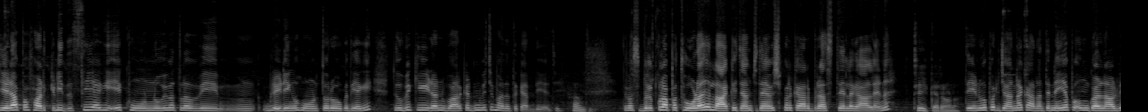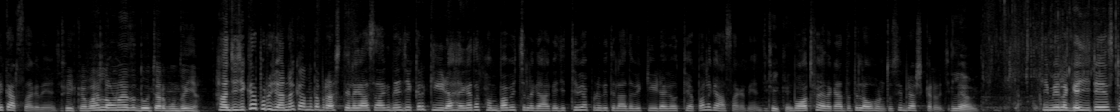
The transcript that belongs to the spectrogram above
ਜਿਹੜਾ ਆਪਾਂ ਫੜਕੜੀ ਦੱਸੀ ਹੈਗੀ ਇਹ ਖੂਨ ਨੂੰ ਵੀ ਮਤਲਬ ਵੀ ਬਲੀਡਿੰਗ ਹੋਣ ਤੋਂ ਰੋਕਦੀ ਹੈਗੀ ਤੇ ਉਹ ਵੀ ਕੀੜਾ ਨੂੰ ਬਾਹਰ ਕੱਢਣ ਵਿੱਚ ਮਦਦ ਕਰਦੀ ਹੈ ਜੀ। ਹਾਂਜੀ। ਤੇ ਬਸ ਬਿਲਕੁਲ ਆਪਾਂ ਥੋੜਾ ਜਿਹਾ ਲਾ ਕੇ ਚਮਚ ਦਾ ਇਸ ਪ੍ਰਕਾਰ ਬ੍ਰਸ਼ ਤੇ ਲਗਾ ਲੈਣਾ। ਠੀਕ ਹੈ ਰਮਨ ਤੇ ਇਹਨੂੰ ਆਪਾਂ ਰੋਜ਼ਾਨਾ ਕਰਨਾ ਤੇ ਨਹੀਂ ਆਪਾਂ ਉਂਗਲ ਨਾਲ ਵੀ ਕਰ ਸਕਦੇ ਹਾਂ ਜੀ। ਠੀਕ ਹੈ ਬਸ ਲਾਉਣਾ ਹੈ ਤਾਂ ਦੋ ਚਾਰ ਬੂੰਦਾਂ ਹੀ ਆ। ਹਾਂਜੀ ਜੇਕਰ ਆਪਾਂ ਰੋਜ਼ਾਨਾ ਕਰਨਾ ਤਾਂ ਬ੍ਰਸ਼ ਤੇ ਲਗਾ ਸਕਦੇ ਹਾਂ ਜੇਕਰ ਕੀੜਾ ਹੈਗਾ ਤਾਂ ਫੰਬਾ ਵਿੱਚ ਲਗਾ ਕੇ ਜਿੱਥੇ ਵੀ ਆਪਾਂ ਨੂੰ ਕਿਤੇ ਲੱਗਦਾ ਵੀ ਕੀੜਾ ਹੈਗਾ ਉੱਥੇ ਆਪਾਂ ਲਗਾ ਸਕਦੇ ਹਾਂ ਜੀ। ਠੀਕ ਹੈ ਜੀ। ਬਹੁਤ ਫਾਇਦਾ ਕਰਦਾ ਤੇ ਲਓ ਹੁਣ ਤੁਸੀਂ ਬ੍ਰਸ਼ ਕਰੋ ਜੀ। ਲਿਆਓ ਜੀ। ਕਿਵੇਂ ਲੱਗੇ ਜੀ ਟੇਸਟ?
